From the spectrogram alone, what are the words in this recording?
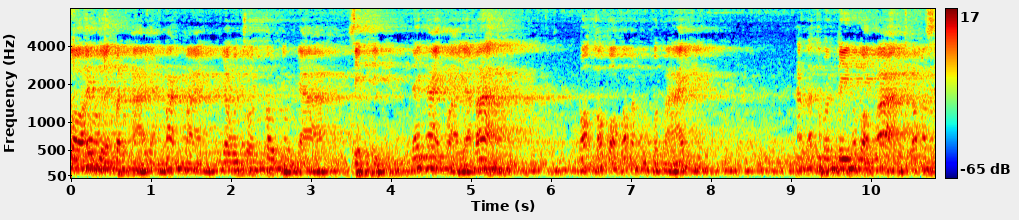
ก่อให้เกิดปัญหาอย่างมากมาย เยาวชนเข้าถึงยาเสพติดได้ง่ายกว่ายาบ้า เพราะเขาบอกว่ามันถูกกฎหมาย ท่านรัฐมนตรีก็บอกว่าเรามาเส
